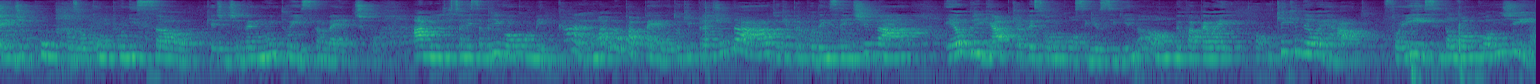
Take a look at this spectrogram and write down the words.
cheio de culpas ou com punição, que a gente vê muito isso também, tipo, ah, meu nutricionista brigou comigo. Cara, não é meu papel, eu tô aqui pra ajudar, tô aqui pra poder incentivar. Eu brigar porque a pessoa não conseguiu seguir, não. Meu papel é, o que que deu errado? Foi isso? Então vamos corrigir.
